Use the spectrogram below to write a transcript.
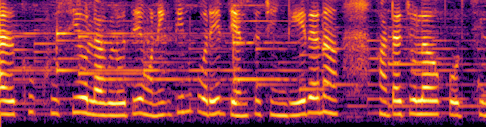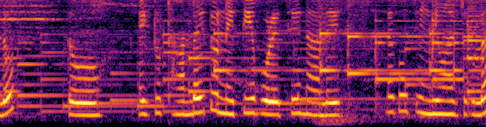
আর খুব খুশিও লাগল যে অনেক দিন পরে জ্যান্ত চিংড়ি এরা না হাঁটা চলাও করছিল। তো একটু ঠান্ডায় তো নেতিয়ে পড়েছে, নাহলে দেখো চিংড়ি মাছগুলো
